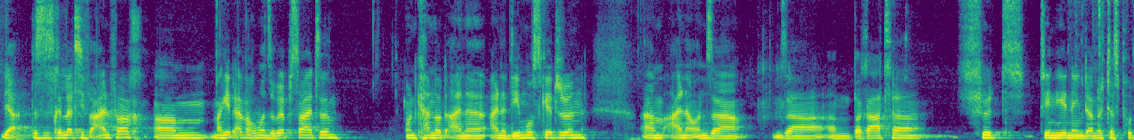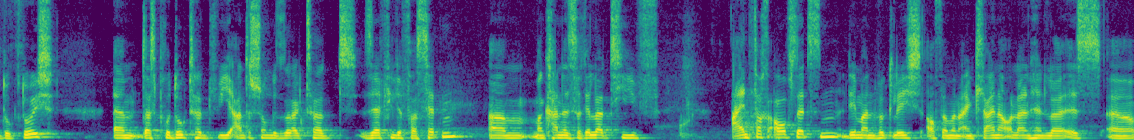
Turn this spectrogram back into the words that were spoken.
Ja, das ist relativ einfach. Ähm, man geht einfach auf unsere Webseite und kann dort eine, eine Demo schedulen. Ähm, einer unserer, unserer ähm, Berater führt denjenigen dann durch das Produkt durch ähm, das Produkt hat, wie Ante schon gesagt hat, sehr viele Facetten. Ähm, man kann es relativ einfach aufsetzen, indem man wirklich, auch wenn man ein kleiner Online-Händler ist äh,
